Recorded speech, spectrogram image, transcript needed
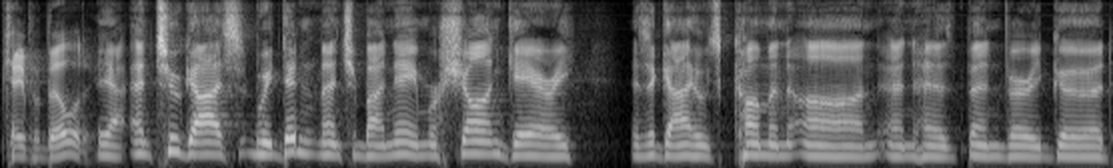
capability. Yeah, and two guys we didn't mention by name. Rashan Gary is a guy who's coming on and has been very good.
